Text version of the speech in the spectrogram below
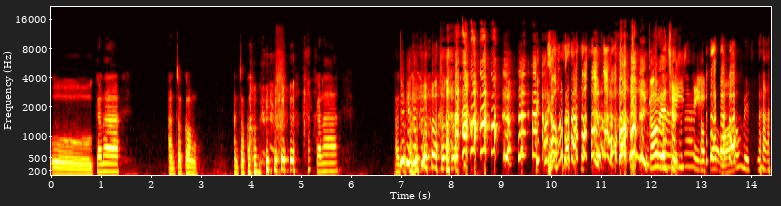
有敢若安怎讲？安怎讲？敢若安怎讲？ 讲咩出？答波我，讲咩啊？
